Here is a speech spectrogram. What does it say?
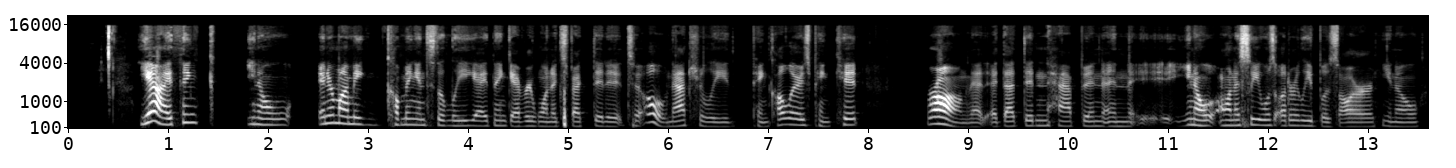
Yeah, I think you know Inter Miami coming into the league, I think everyone expected it to, oh, naturally, pink colors, pink kit. Wrong. That that didn't happen, and eh, you know, honestly, it was utterly bizarre. You know,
